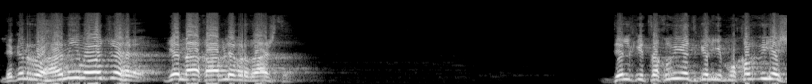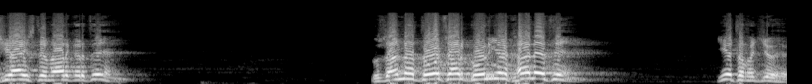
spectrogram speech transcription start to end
لیکن روحانی موت جو ہے، یہ ناقابل برداشت ہے۔ دل کی تقویت کے لیے مقوی اشیاء استعمال کرتے ہیں۔ روزانہ دو چار گولیاں کھا لیتے ہیں۔ یہ توجہ ہے۔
